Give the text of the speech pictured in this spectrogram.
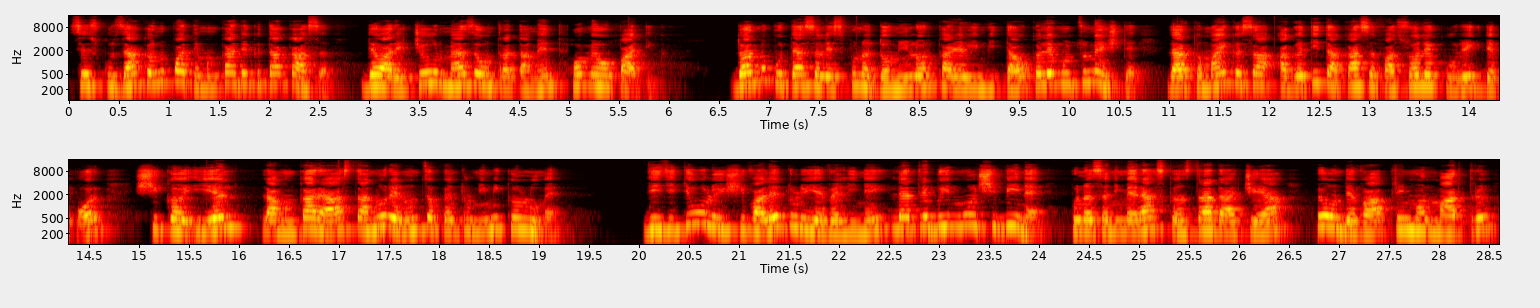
se scuza că nu poate mânca decât acasă, deoarece urmează un tratament homeopatic. Doar nu putea să le spună domnilor care îl invitau că le mulțumește, dar că maică sa a gătit acasă fasole cu urechi de porc și că el, la mâncarea asta, nu renunță pentru nimic în lume. Vizitiului și valetului Evelinei le-a trebuit mult și bine până să nimerească în strada aceea, pe undeva, prin Montmartre,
